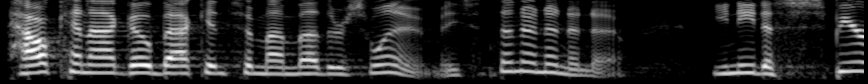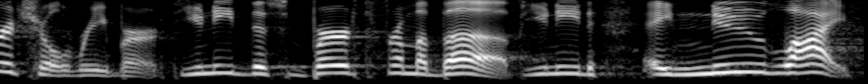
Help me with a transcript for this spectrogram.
how can I go back into my mother's womb? And he says, No, no, no, no, no. You need a spiritual rebirth. You need this birth from above. You need a new life.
